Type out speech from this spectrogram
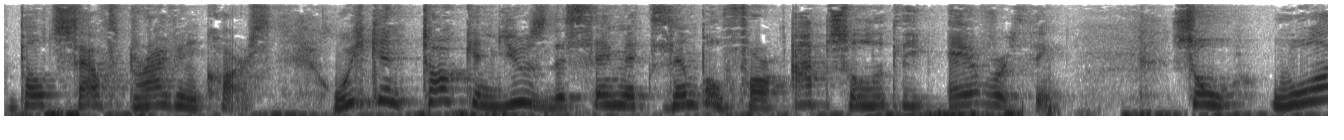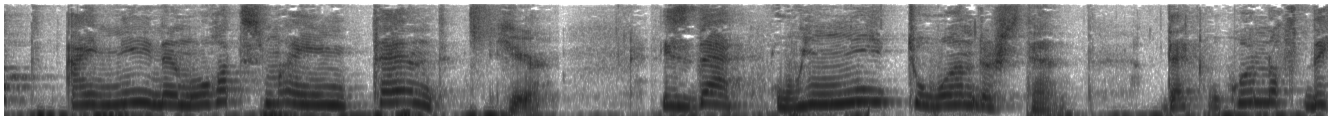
about self-driving cars. We can talk and use the same example for absolutely everything. So, what I need and what's my intent here is that we need to understand that one of the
